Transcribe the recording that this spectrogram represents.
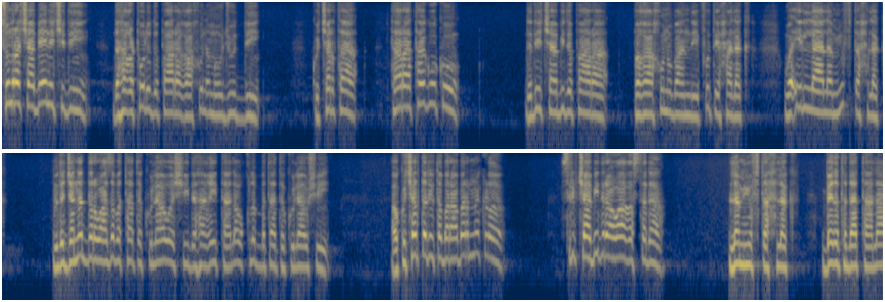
څومره چابيانې چې دي د هغه ټولو دپاره غاښونه موجود دي، که چرته تا راتګ وکړو، د دې چابي د پاره په غاښونو باندې فتح لک والا لم یفتح لک نو د جنت دروازه به تاته کولاو شي د هغې تاله او قلب به تاته کولاو شي او که چرته دې ته برابر نه کړه صرف چابي دې راواغستله لم یفتح لک بیا درته دا تاله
